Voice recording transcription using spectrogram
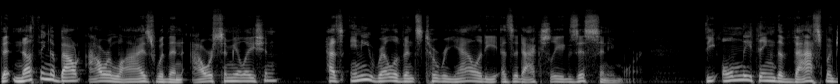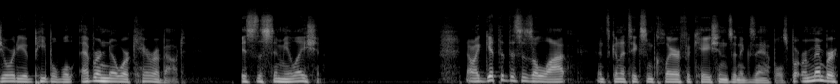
that nothing about our lives within our simulation has any relevance to reality as it actually exists anymore. The only thing the vast majority of people will ever know or care about is the simulation. Now, I get that this is a lot, and it's going to take some clarifications and examples, but remember,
